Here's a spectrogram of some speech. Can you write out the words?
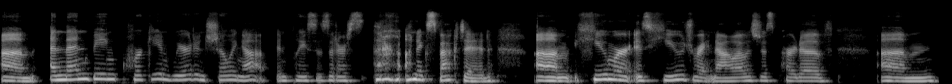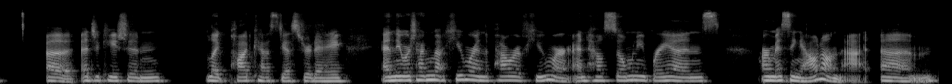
Um, and then being quirky and weird and showing up in places that are that are unexpected. Um, humor is huge right now. I was just part of um, education like podcast yesterday, and they were talking about humor and the power of humor and how so many brands are missing out on that. Um,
